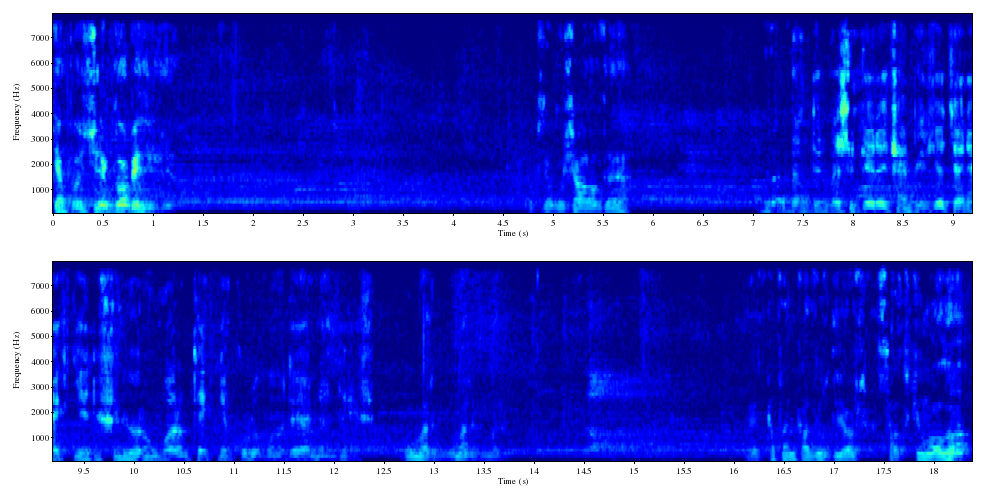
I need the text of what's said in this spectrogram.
Tempoyu sürekli o belirliyor. Güzel boşaldı. Değerlendirmesi gereken bir yetenek diye düşünüyorum. Umarım teknik kurul bunu değerlendirir. Umarım, umarım, umarım. Evet, kafanı kaldır diyor Salt Kümoğlu.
